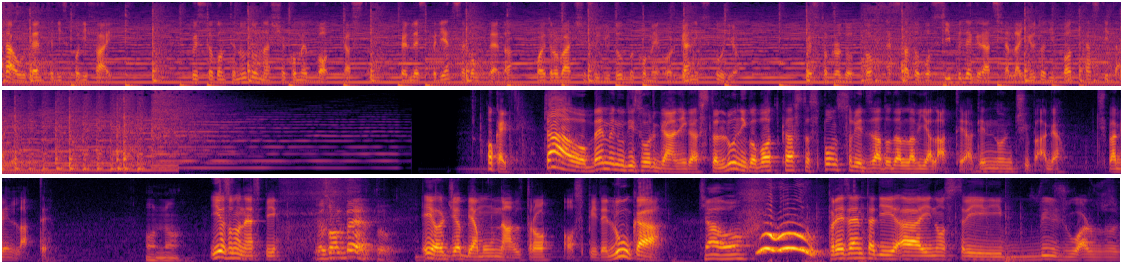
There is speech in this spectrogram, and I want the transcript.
Ciao utente di Spotify. Questo contenuto nasce come podcast. Per l'esperienza completa puoi trovarci su YouTube come Organic Studio. Questo prodotto è stato possibile grazie all'aiuto di Podcast Italia. Ok, ciao, benvenuti su Organicast, l'unico podcast sponsorizzato dalla Via Lattea che non ci paga, ci paga in latte. Oh no. Io sono Nespi Io sono Alberto. e oggi abbiamo un altro ospite, Luca. Ciao. Presentati ai nostri visual.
